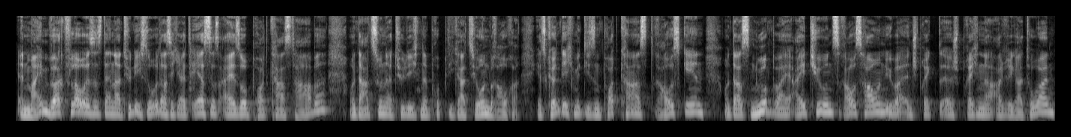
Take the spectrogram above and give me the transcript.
in meinem Workflow ist es dann natürlich so, dass ich als erstes also Podcast habe und dazu natürlich eine Publikation brauche. Jetzt könnte ich mit diesem Podcast rausgehen und das nur bei iTunes raushauen über entsprechende äh, Aggregatoren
